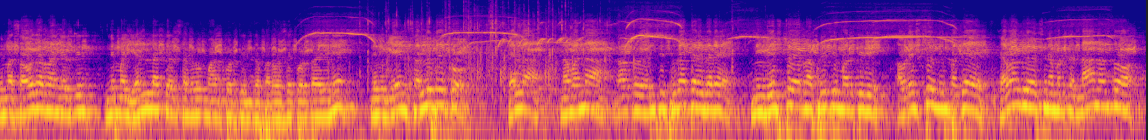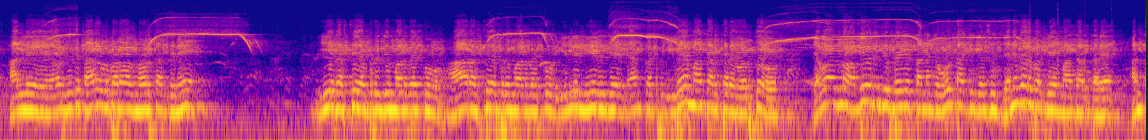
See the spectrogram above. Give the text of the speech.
ನಿಮ್ಮ ಸಹೋದರನಾಗಿ ಇರ್ತೀನಿ. ನಿಮ್ಮ ಎಲ್ಲ ಕೆಲಸಗಳು ಮಾಡ್ಕೊಡ್ತೀನಿ ಅಂತ ಭರವಸೆ ಕೊಡ್ತಾ ಇದ್ದೀನಿ. ನಿಮ್ಗೆ ಏನ್ ಸಲ್ಲಬೇಕು ಎಲ್ಲ ನಮ್ಮನ್ನ ಡಾಕ್ಟರ್ ಎನ್ ಸಿ ಸುಧಾಕರ್ ಇದ್ದಾರೆ. ನೀವು ಎಷ್ಟು ಅವ್ರನ್ನ ಪ್ರೀತಿ ಮಾಡ್ತೀರಿ? ಅವರೆಷ್ಟು ನಿಮ್ಮ ಬಗ್ಗೆ ಯಾವಾಗಲೂ ಯೋಚನೆ ಮಾಡ್ತಾರೆ. ನಾನಂತೂ ಅಲ್ಲಿ ಅವ್ರ ಜೊತೆ ಕಾರಲ್ಲಿ ಬರೋವಾಗ ನೋಡ್ತಾ ಇರ್ತೀನಿ. ಈ ರಸ್ತೆ ಅಭಿವೃದ್ಧಿ ಮಾಡಬೇಕು, ಆ ರಸ್ತೆ ಅಭಿವೃದ್ಧಿ ಮಾಡಬೇಕು, ಇಲ್ಲಿ ನೀರಿಗೆ ಡ್ಯಾಮ್ ಕಟ್ಟಬೇಕು ಇವೇ ಮಾತಾಡ್ತಾರೆ ಹೊರತು ಯಾವಾಗಲೂ ಅಭಿವೃದ್ಧಿ ಬೇಗ ತನಗೆ ಓಟ್ ಹಾಕಿ ಕೆಲಸ ಜನಗಳ ಬಗ್ಗೆ ಮಾತಾಡ್ತಾರೆ. ಅಂತ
